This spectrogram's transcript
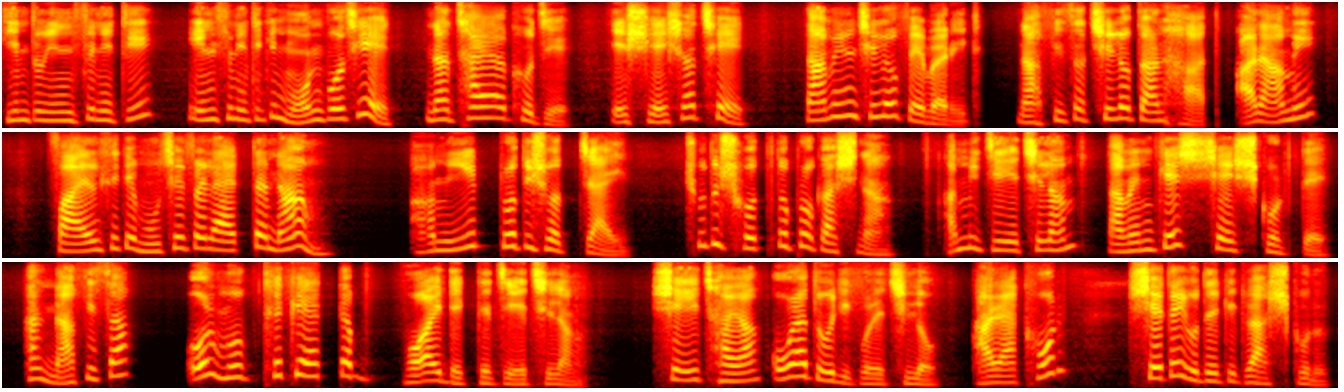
কিন্তু ইনফিনিটি ইনফিনিটি কি মন বোঝে না ছায়া খোঁজে? এ শেষ আছে? তামিম ছিল ফেভারিট নাফিসা ছিল তার হাত। আর আমি ফাইল থেকে মুছে ফেলা একটা নাম। আমি প্রতিশোধ চাই। শুধু সত্য প্রকাশ না। আমি চেয়েছিলাম তামিমকে শেষ করতে, আর নাফিসা ওর মুখ থেকে একটা ভয় দেখতে চেয়েছিলাম। সেই ছায়া ওরা তৈরি করেছিল, আর এখন সেটাই ওদেরকে গ্রাস করুক।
